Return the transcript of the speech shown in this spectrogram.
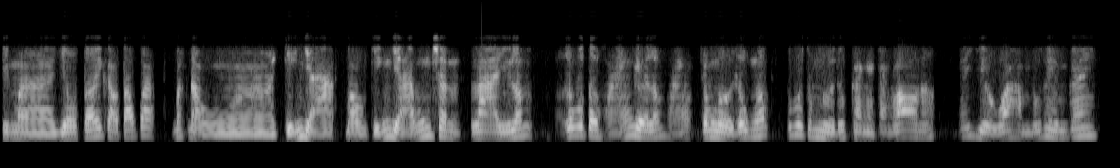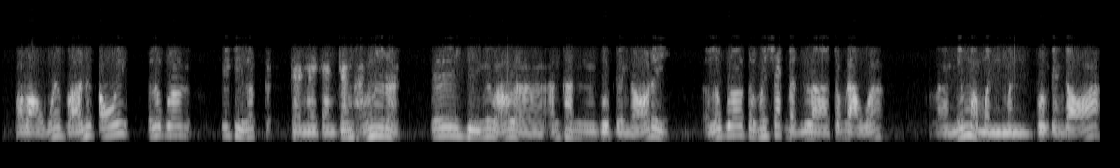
khi mà vô tới cao tốc á bắt đầu ờ, chuyển dạ bầu chuyển dạ muốn sinh la dữ lắm. Lúc đó tôi hoảng ghê lắm hoảng trong người run lắm. Lúc đó trong người tôi càng ngày càng lo nữa. Cái vừa qua hầm đủ thêm cái bà bầu mới vỡ nước ối. Cái lúc đó cái khi đó càng ngày càng căng thẳng nữa rồi. Cái gì mới bảo là anh thanh vượt đèn đỏ đi. Lúc đó tôi mới xác định là trong đầu á và nếu mà mình mình vượt đèn đỏ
